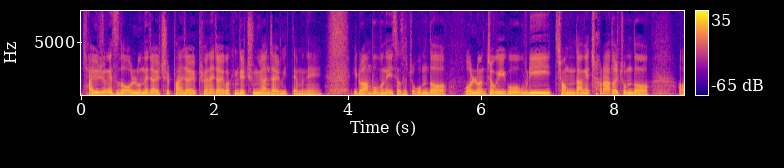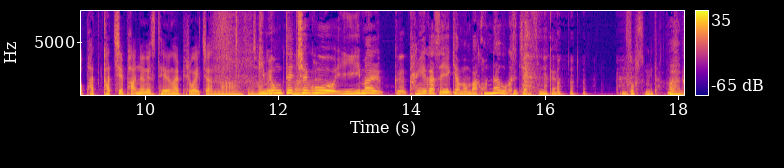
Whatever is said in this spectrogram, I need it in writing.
자유 중에서도 언론의 자유, 출판의 자유, 표현의 자유가 굉장히 중요한 자유이기 때문에 이러한 부분에 있어서 조금 더 원론적이고 우리 정당의 철학을 좀더 어, 가치에 반영해서 대응할 필요가 있지 않나. 김용태 네, 최고 네. 이말 그 당에 가서 얘기하면 막 혼나고 그렇지 않습니까? 무섭습니다. 아, 네.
